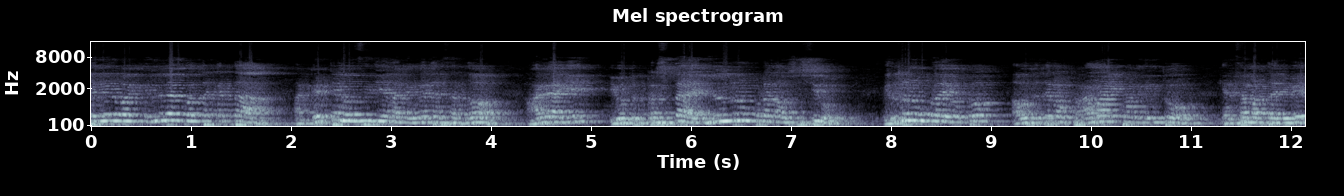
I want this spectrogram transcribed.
ಬೆಳೆಯುವಾಗಿ ನಿಲ್ಲಬೇಕು ಅಂತಕ್ಕಂಥ ಆ ಗಟ್ಟಿ ಮನಸ್ಸಿದೆಯಲ್ಲ ಗಂಗಾಧರ್ ಸರ್ದು ಹಾಗಾಗಿ ಇವತ್ತು ಟ್ರಸ್ಟ್ ಎಲ್ಲರೂ ಕೂಡ ನಾವು ಶಿಷ್ಯರು. ಎಲ್ಲರೂ ಕೂಡ ಇವತ್ತು ಅವ್ರ ಜೊತೆ ನಾವು ಪ್ರಾಮಾಣಿಕವಾಗಿ ನಿಂತು ಕೆಲಸ ಮಾಡ್ತಾ ಇದೀವಿ.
